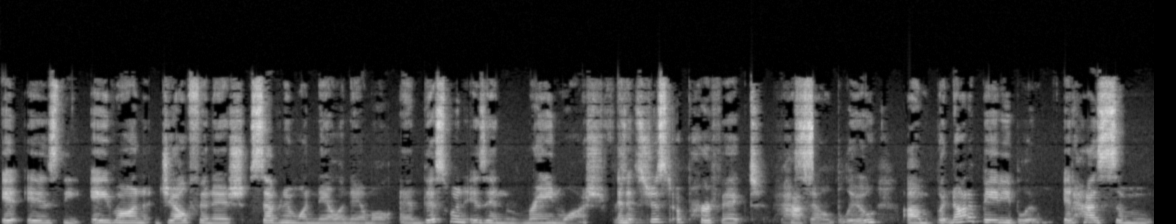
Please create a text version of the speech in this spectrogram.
It is the Avon Gel Finish 7-in-1 Nail Enamel, and this one is in Rain Wash, and it's just a perfect pastel blue, um, but not a baby blue. It has some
